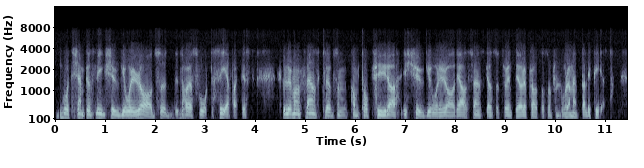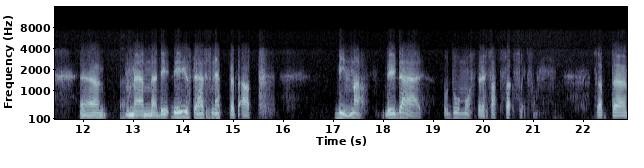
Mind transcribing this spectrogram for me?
gå till Champions League 20 år i rad så det har jag svårt att se faktiskt. Skulle det vara en svensk klubb som kom topp fyra i 20 år i rad i allsvenskan så tror jag inte jag det pratas om förlorarmentalitet. Eh, men det, det, är just det här snäppet att vinna. Det är ju där och då måste det satsas liksom. Så att, eh,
